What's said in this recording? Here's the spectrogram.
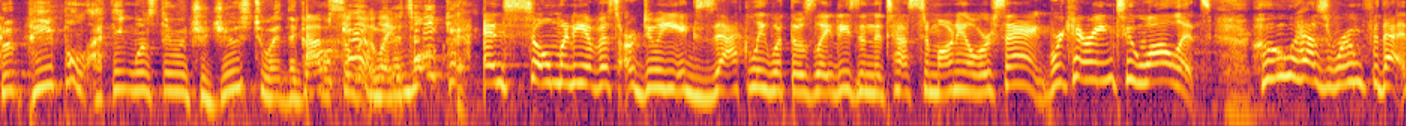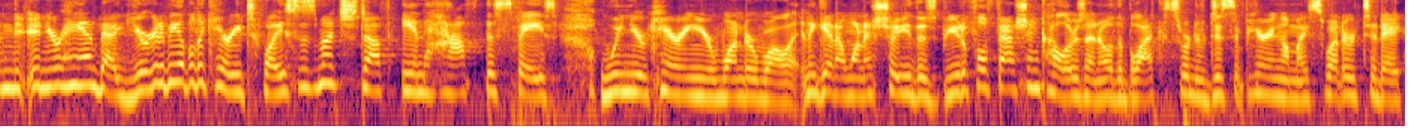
but people, I think once they're introduced to it, they go, Absolutely. okay, Well, take it. And so many of us are doing exactly what those ladies in the testimonial were saying. We're carrying two wallets. Right. Who has room for that in, in your handbag? You're going to be able to carry twice as much stuff in half the space when you're carrying your Wonder Wallet. And again, I want to show you those beautiful fashion colors. I know the black is sort of disappearing on my sweater today,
